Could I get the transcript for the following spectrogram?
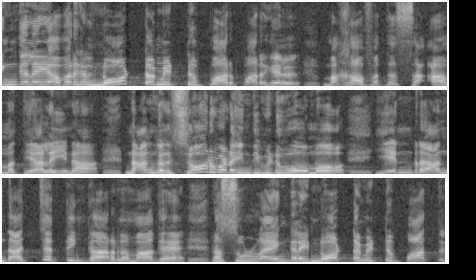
எங்களை அவர்கள் நோட்டமிட்டு பார்ப்பார்கள் மகாஃபத்த சஆமத்தி அலைனா? நாங்கள் சோர்வடைந்து விடுவோமோ? என்ற அந்த அச்சத்தின் காரணமாக ரசூல்லா எங்களை நோட்டமிட்டு பார்த்து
